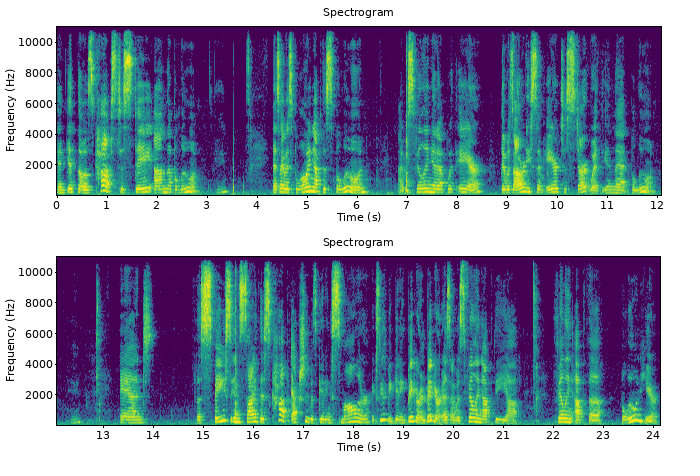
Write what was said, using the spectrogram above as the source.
And get those cups to stay on the balloon. Okay? As I was blowing up this balloon, I was filling it up with air. There was already some air to start with in that balloon. Okay? And the space inside this cup actually was getting smaller, excuse me, getting bigger and bigger as I was filling up the, uh, filling up the balloon here.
